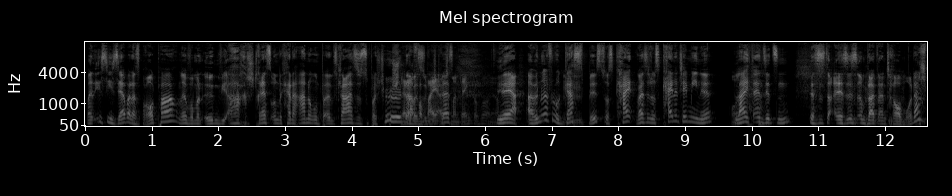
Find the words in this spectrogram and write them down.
man ist nicht selber das Brautpaar, ne, wo man irgendwie ach Stress und keine Ahnung und äh, klar es ist super schön, Schneller aber vorbei, Stress. als man denkt. und so, ja. Ja, ja, aber wenn du einfach nur Gast bist, du hast kein, weißt du, du hast keine Termine, leicht einsitzen, das ist, es ist und bleibt ein Traum, oder? Ist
